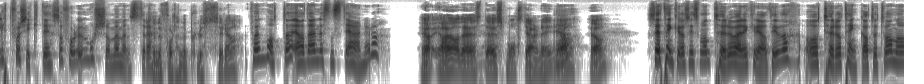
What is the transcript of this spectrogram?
litt forsiktig, så får du morsomme mønstre. Så du får sånne plusser, ja? På en måte. Ja, det er nesten stjerner, da. Ja, ja, ja det, er, det er jo små stjerner. Ja, ja. Så jeg tenker at hvis man tør å være kreativ, da, og tør å tenke at vet du hva, nå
